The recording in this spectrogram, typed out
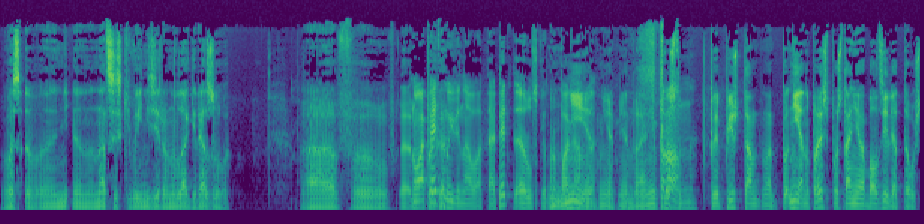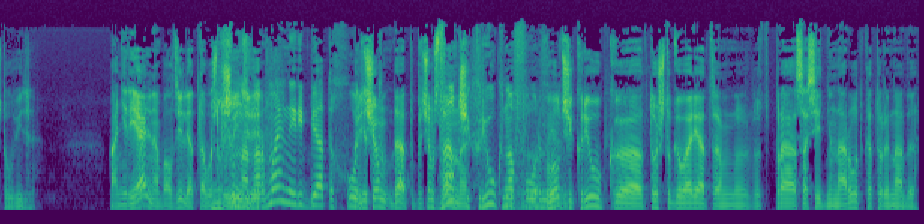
вос- э, э, нацистский военизированный лагерь Азова. А, в- в- ну опять пока- мы виноваты, опять э, русская пропаганда. Нет, нет, нет. Они просто Странно. п- пишут там... э, Не, ну просто, просто они обалдели от того, что увидели. Они реально обалдели от того, Ну что что, на- увидели. нормальные ребята ходят. Причем, да, причем странно. Волчий крюк на форме. Волчий крюк, э, то, что говорят там, э, про соседний народ, который надо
